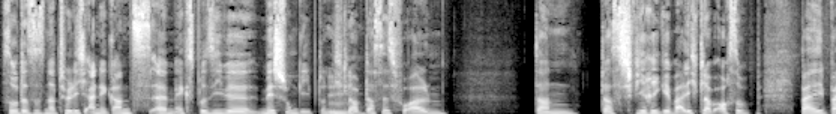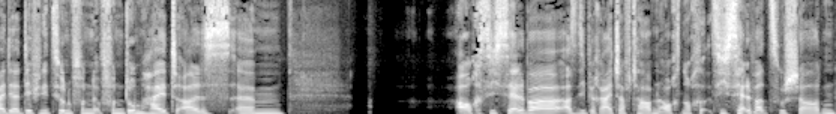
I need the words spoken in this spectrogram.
so dass es natürlich eine ganz ähm, explosive Mischung gibt. Und ich mhm. glaube, das ist vor allem dann das Schwierige, weil ich glaube auch so bei, bei der Definition von, von Dummheit als ähm, auch sich selber, also die Bereitschaft haben, auch noch sich selber zu schaden,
